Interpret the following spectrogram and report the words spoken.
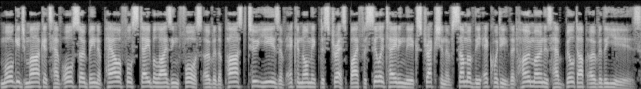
mortgage markets have also been a powerful stabilizing force over the past two years of economic distress by facilitating the extraction of some of the equity that homeowners have built up over the years.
